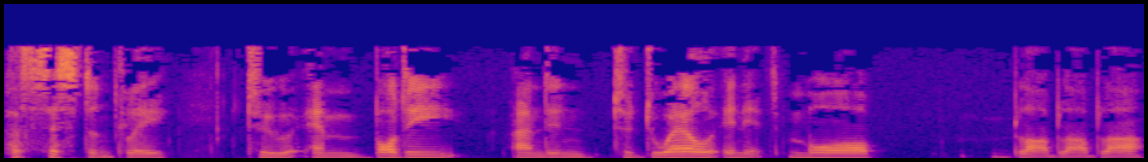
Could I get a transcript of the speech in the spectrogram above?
persistently, to embody and in, to dwell in it more, blah, blah, blah.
